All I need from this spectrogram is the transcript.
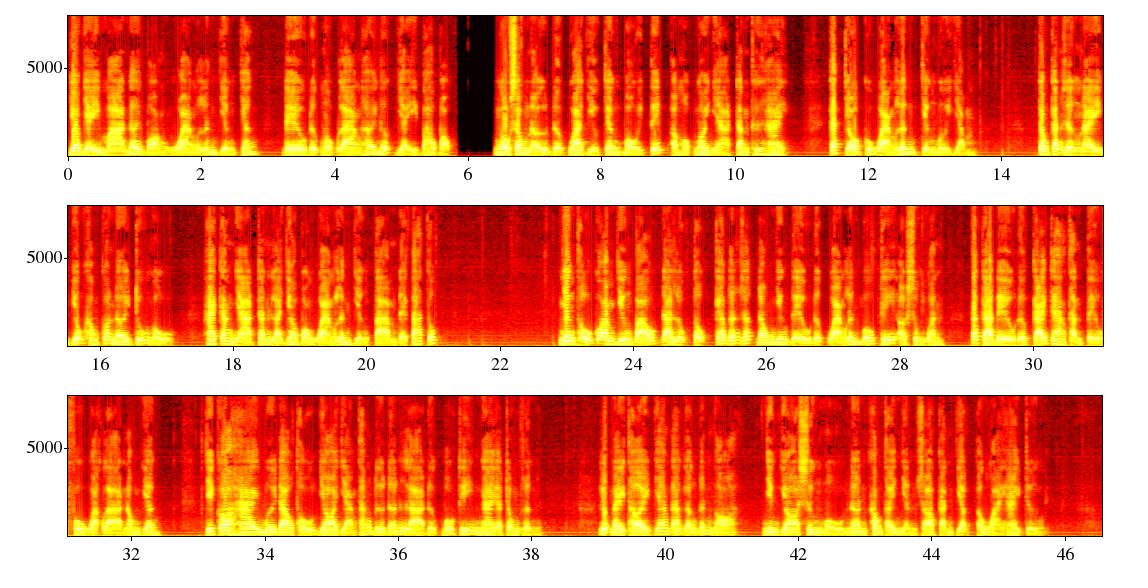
Do vậy mà nơi bọn Hoàng Linh dừng chân đều được một làn hơi nước dày bao bọc. Ngô sông nữ được qua diệu chân bồi tiếp ở một ngôi nhà tranh thứ hai, cách chỗ của Hoàng Linh chừng mười dặm. Trong cánh rừng này vốn không có nơi trú ngụ, hai căn nhà tranh là do bọn Hoàng Linh dựng tạm để tá túc. Nhân thủ của âm Dương Bảo đã lục tục kéo đến rất đông nhưng đều được Hoàng Linh bố trí ở xung quanh. Tất cả đều được cải trang thành tiều phu hoặc là nông dân. Chỉ có hai mươi đao thủ do dạng thắng đưa đến là được bố trí ngay ở trong rừng. Lúc này thời gian đã gần đến ngọ, nhưng do sương mù nên không thể nhìn rõ cảnh vật ở ngoài hai trượng.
